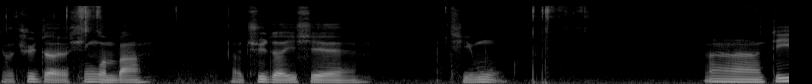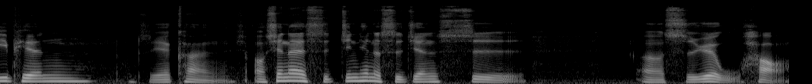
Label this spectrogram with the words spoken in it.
有趣的新闻吧，有趣的一些题目。那第一篇直接看一下哦，现在时今天的时间是呃十月五号。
